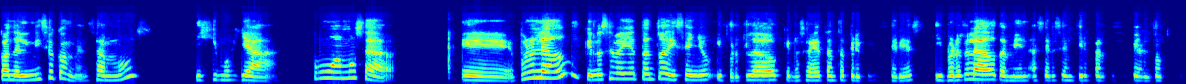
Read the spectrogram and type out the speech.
cuando al inicio comenzamos, dijimos ya, cómo vamos a, eh, por un lado, que no se vaya tanto a diseño y por otro lado, que no se vaya tanto a películas y series y por otro lado, también hacer sentir partícipe al doctor.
